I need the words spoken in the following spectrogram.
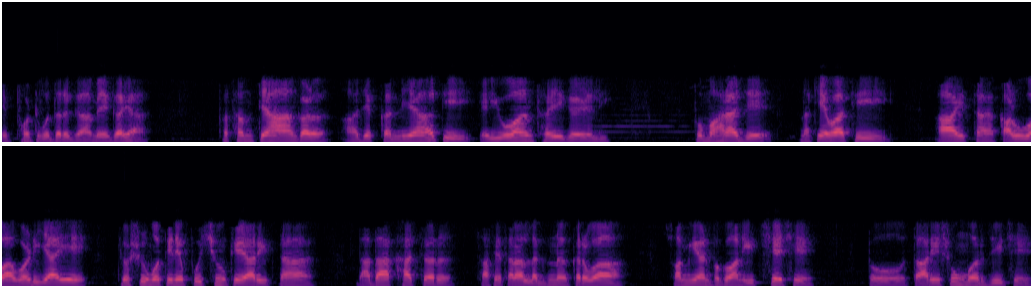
એ ફોટવદર ગામે ગયા. પ્રથમ ત્યાં આગળ આ જે કન્યા હતી, એ યુવાન થઈ ગયેલી. તો મહારાજે ના કહેવાથી આ રીતના કાળુ વાવડિયાએ જોશુમતીને પૂછ્યું કે આ રીતના દાદા ખાચર સાથે તારા લગ્ન કરવા સ્વામિનારાયણ ભગવાન ઈચ્છે છે તો તારી શું મરજી છે?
